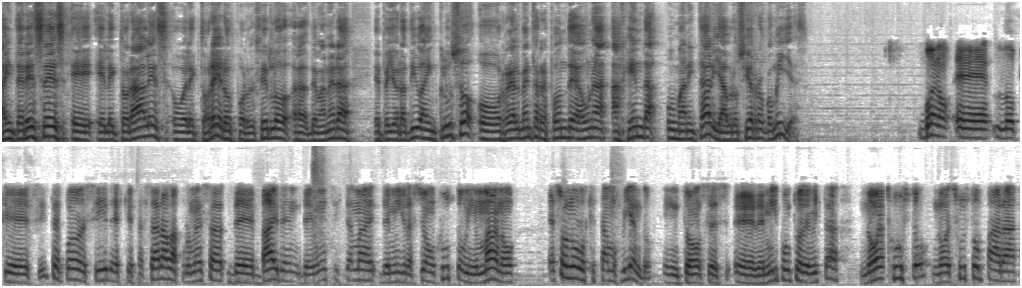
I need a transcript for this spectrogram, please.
a intereses eh, electorales o electoreros, por decirlo ah, de manera peyorativa incluso o realmente responde a una agenda humanitaria, abro cierro comillas? Bueno, eh, lo que sí te puedo decir es que pasar a la promesa de Biden de un sistema de migración justo y humano, eso no es lo que estamos viendo. Entonces, eh, de mi punto de vista, no es justo, no es justo para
